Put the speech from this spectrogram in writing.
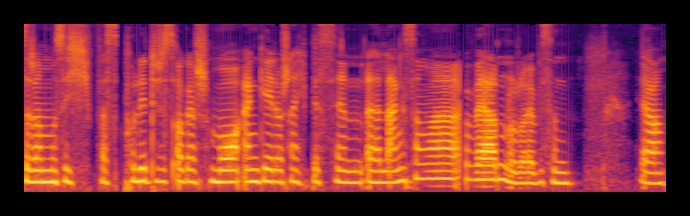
Also da muss ich, was politisches Engagement angeht, wahrscheinlich ein bisschen äh, langsamer werden oder ein bisschen, ja,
